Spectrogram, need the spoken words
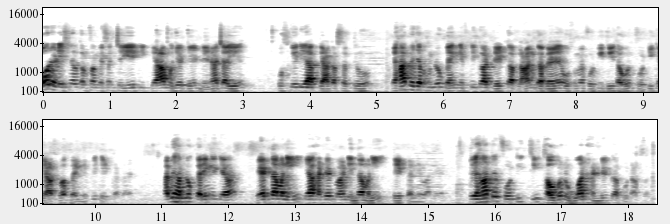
और एडिशनल कंफर्मेशन चाहिए कि क्या मुझे ट्रेड लेना चाहिए, उसके लिए आप क्या कर सकते हो? यहाँ पे जब हम लोग बैंक निफ्टी का ट्रेड का प्लान कर रहे हैं उसमें फोर्टी थ्री थाउज़ेंड फोर्टी के आसपास बैंक निफ्टी ट्रेड कर रहा है। अभी हम लोग करेंगे क्या? एट द मनी या hundred point in the money trade करने वाले तो यहाँ पे forty three thousand one hundred का put option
